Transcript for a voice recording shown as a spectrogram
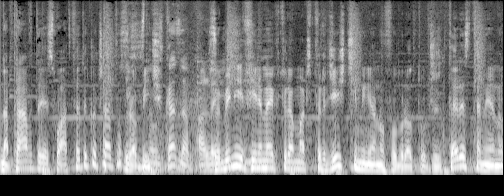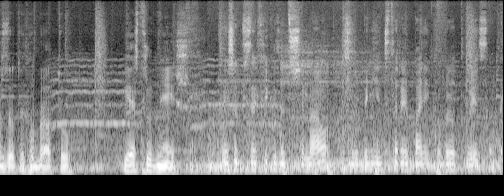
naprawdę jest łatwe, tylko trzeba to zrobić. zgadzam, ale Zrobienie firmy, która ma 40 milionów obrotu, czy 400 milionów złotych obrotu jest trudniejsze. Jeszcze się za chwilkę zatrzymał. Zrobienie czterech baniek obrotu jest ok.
